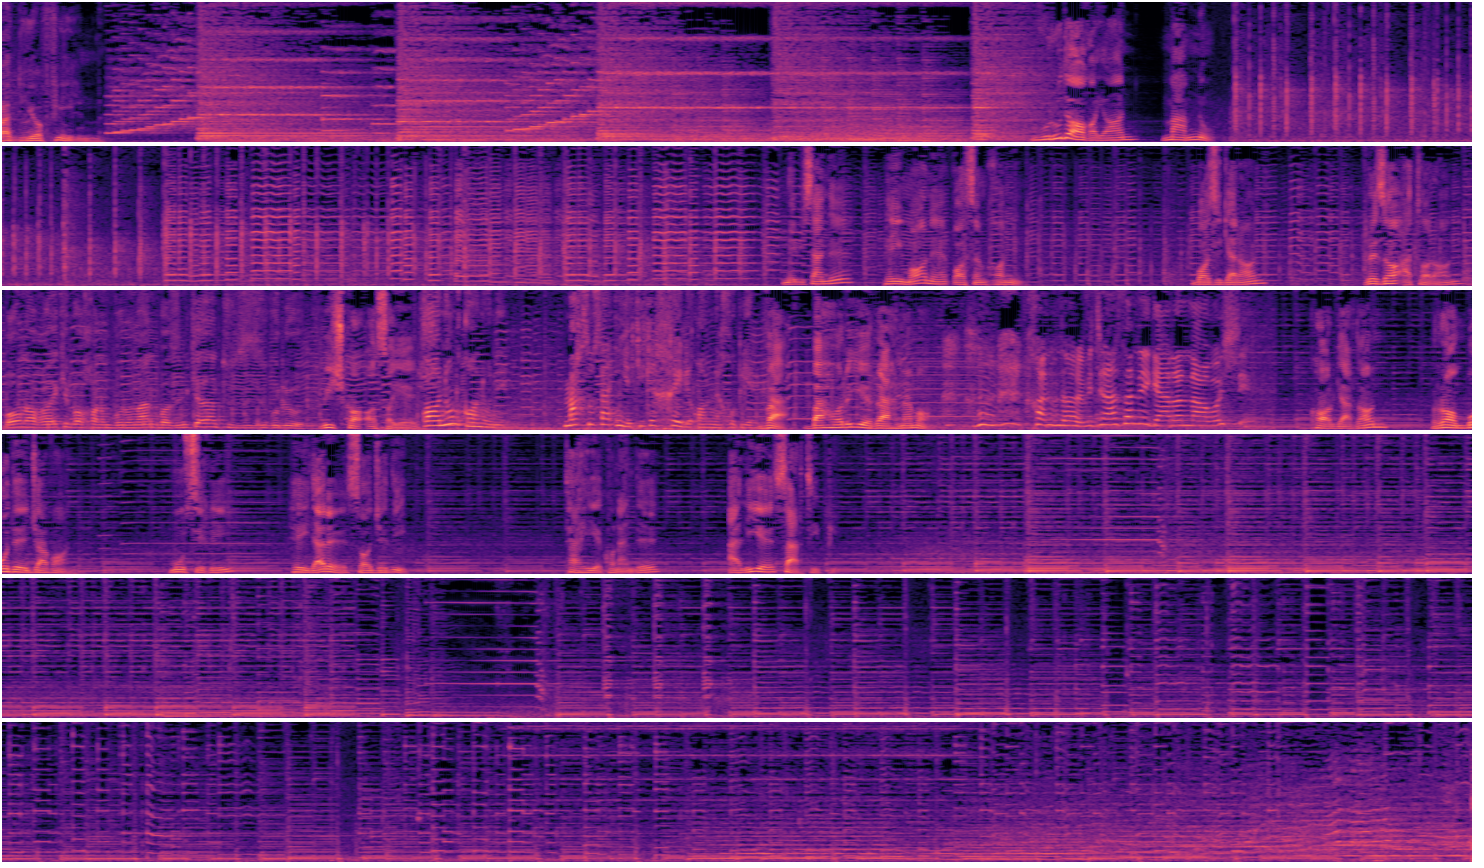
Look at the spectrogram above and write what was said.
رادیو فیلم ورود آقایان ممنوع نویسنده پیمان قاسم خانی. بازیگران رضا عطاران. با اون آقایی که با خانم برومند بازی می‌کردن تو زیزی گلو ویشکا آسایش. قانون قانونه. مخصوصا این یکی که خیلی قانون خوبیه. و بهاره رهنما. خانم داره جان اصلا نگران نباشی. کارگردان رامبد جوان. موسیقی هیدر ساجدی. تهیه کننده علی سرتیپی.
